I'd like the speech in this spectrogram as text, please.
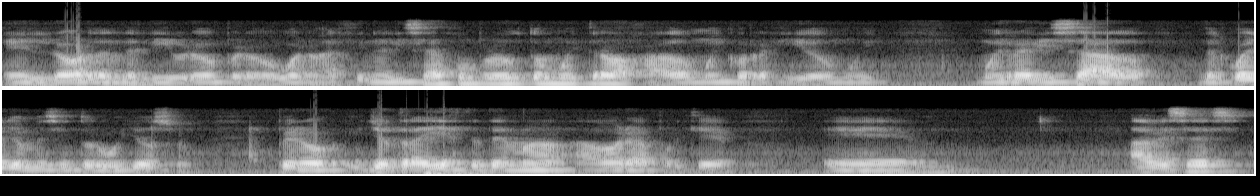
el orden del libro, pero bueno, al finalizar fue un producto muy trabajado, muy corregido, muy, muy revisado, del cual yo me siento orgulloso. Pero yo traía este tema ahora porque eh, a veces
